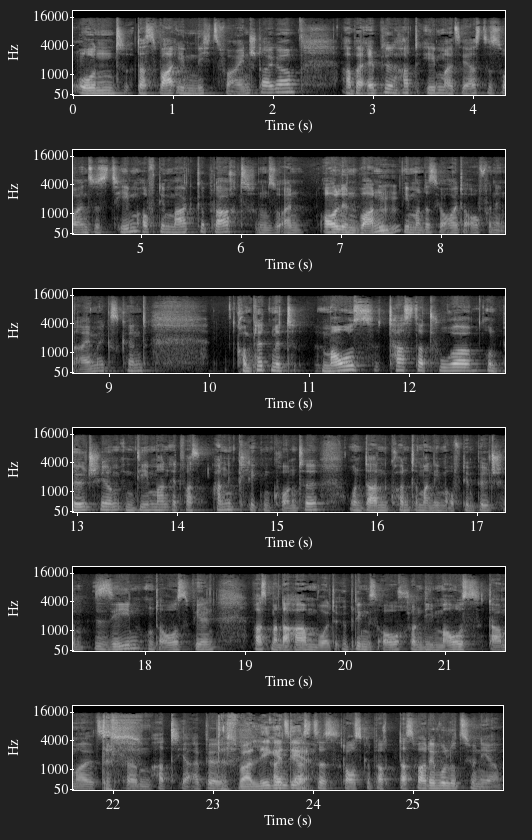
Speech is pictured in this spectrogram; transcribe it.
Und das war eben nichts für Einsteiger. Aber Apple hat eben als erstes so ein System auf den Markt gebracht, so ein All-in-One, mhm. wie man das ja heute auch von den iMacs kennt. Komplett mit Maus, Tastatur und Bildschirm, in dem man etwas anklicken konnte. Und dann konnte man eben auf dem Bildschirm sehen und auswählen, was man da haben wollte. Übrigens auch schon die Maus damals das, ähm, hat ja Apple als erstes rausgebracht. Das war revolutionär.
